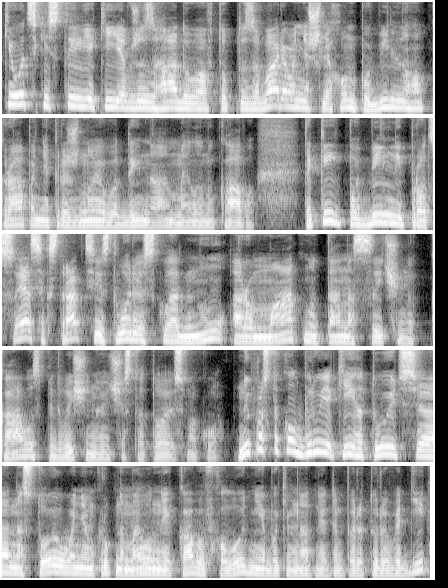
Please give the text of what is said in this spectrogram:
Кіотський стиль, який я вже згадував, тобто заварювання шляхом повільного крапання крижаної води на мелену каву. Такий повільний процес екстракції створює складну, ароматну та насичену каву з підвищеною частотою смаку. Ну і просто колбрю, який готується настоюванням крупномеленої кави в холодній або кімнатної температури воді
